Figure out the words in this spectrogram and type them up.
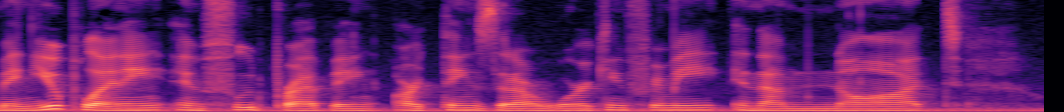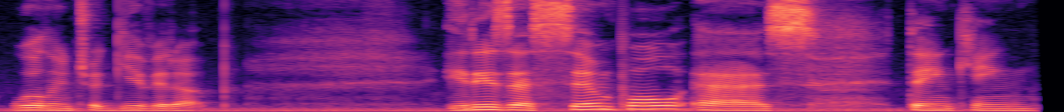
menu planning and food prepping are things that are working for me, and I'm not willing to give it up. It is as simple as thinking,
